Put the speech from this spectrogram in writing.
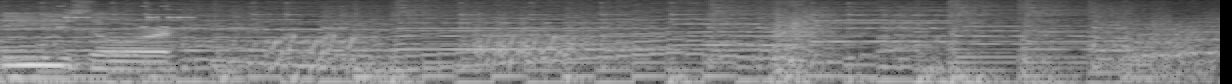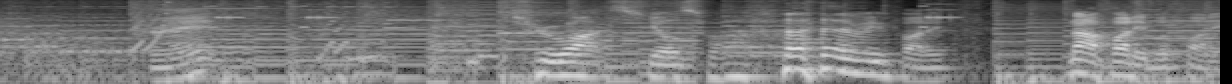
Ezor. Right? True on skill swap. That'd be funny. Not funny, but funny.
